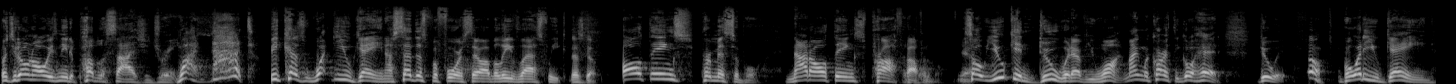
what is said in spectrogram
But you don't always need to publicize your dream. Why not? Because what do you gain? I said this before, so I believe last week. Let's go. All things permissible not all things profitable. Profitable. Yeah. So you can do whatever you want. Mike McCarthy, go ahead, do it. Oh. But what do you gain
